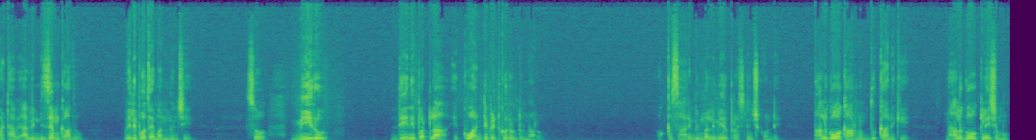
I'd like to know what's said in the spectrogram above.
బట్ అవి అవి నిజం కాదు. వెళ్ళిపోతాయి మన నుంచి. సో మీరు దేని పట్ల ఎక్కువ అంటిపెట్టుకుని ఉంటున్నారు? ఒక్కసారి మిమ్మల్ని మీరు ప్రశ్నించుకోండి. నాలుగవ కారణం దుఃఖానికి. నాలుగవ క్లేశము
